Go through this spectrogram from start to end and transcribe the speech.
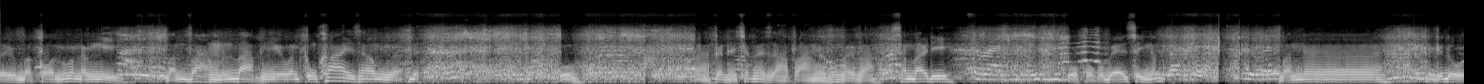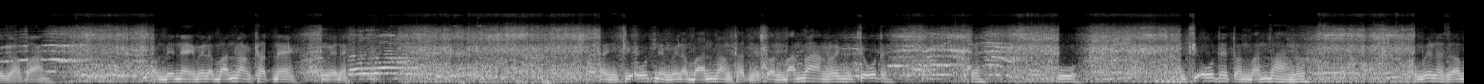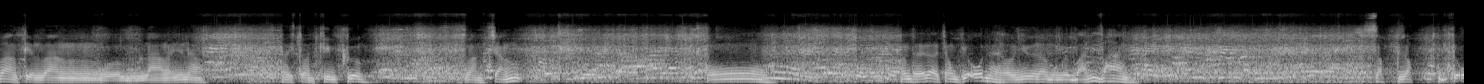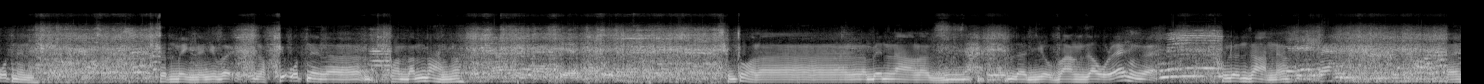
rồi bà con vẫn còn đang nghỉ bán vàng bán bạc như vẫn công khai hay sao mọi người đây. Ồ. à cái này chắc là giả vàng không phải vàng. Săn đi. Ồ có có bé xinh lắm. Bán uh, những cái đồ giả vàng. Còn bên này mới là bán vàng thật này. Người này. À, những cái ốt này mới là bán vàng thật này toàn bán vàng thôi những cái ốt này. Đây. Ồ. Những cái ốt này toàn bán vàng thôi không biết là giá vàng, tiền vàng của là như nào. Đây, toàn kim cương, vàng trắng. Ồ. Con thấy là trong cái ốt này hầu như là một người bán vàng. Dọc dọc cái ốt này này. Giật mình là như vậy. Dọc cái ốt này là toàn bán vàng thôi. Chứng tỏ là là bên Lào là là nhiều vàng giàu đấy mọi người không đơn giản nữa đây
